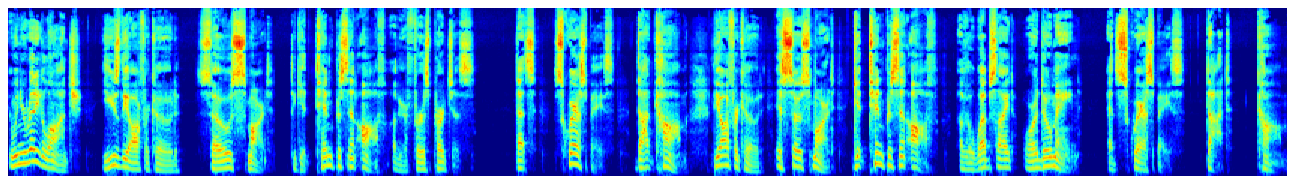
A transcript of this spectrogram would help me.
And when you're ready to launch, use the offer code so smart to get 10% off of your first purchase. That's squarespace.com. The offer code is so smart. Get 10% off of a website or a domain at squarespace.com.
